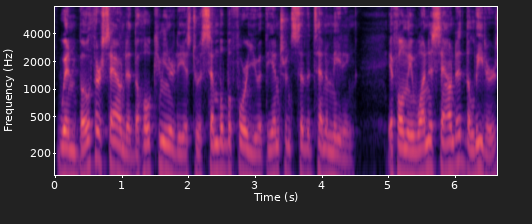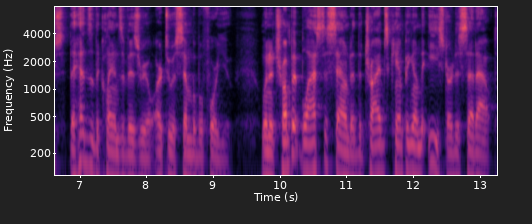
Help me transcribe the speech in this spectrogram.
When both are sounded, the whole community is to assemble before you at the entrance to the tent of meeting. If only one is sounded, the leaders, the heads of the clans of Israel, are to assemble before you. When a trumpet blast is sounded, the tribes camping on the east are to set out.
